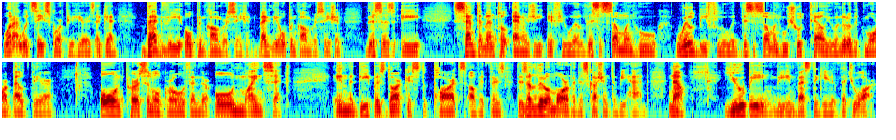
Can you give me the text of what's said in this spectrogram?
what I would say, Scorpio, here is, again, beg the open conversation. Beg the open conversation. This is a sentimental energy, if you will. This is someone who will be fluid. This is someone who should tell you a little bit more about their own personal growth and their own mindset in the deepest, darkest parts of it. There's there's a little more of a discussion to be had. Now, you being the investigative that you are,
